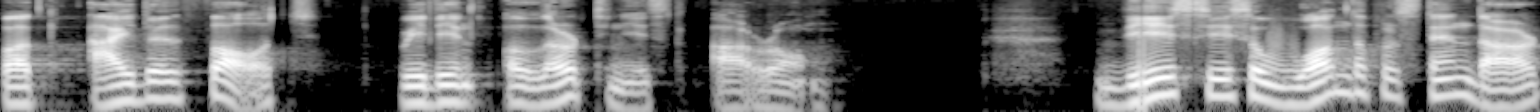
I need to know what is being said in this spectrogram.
but idle thoughts within alertness are wrong. This is a wonderful standard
